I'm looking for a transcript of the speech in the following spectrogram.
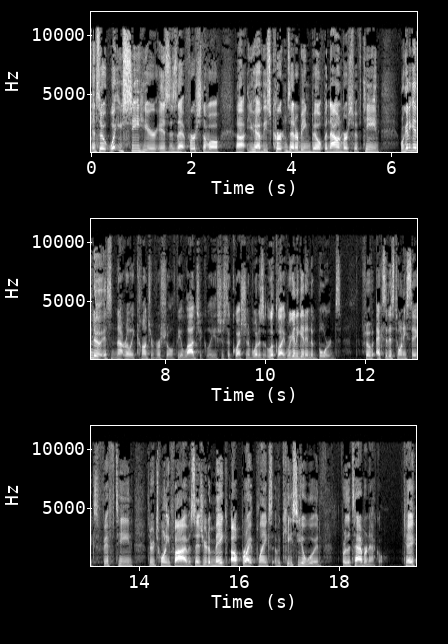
And so what you see here is, is that first of all, uh, you have these curtains that are being built, but now in verse 15, we're going to get into, it's not really controversial theologically, it's just a question of what does it look like. We're going to get into boards. So Exodus 26, 15 through 25, it says you're to make upright planks of acacia wood for the tabernacle. Okay?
